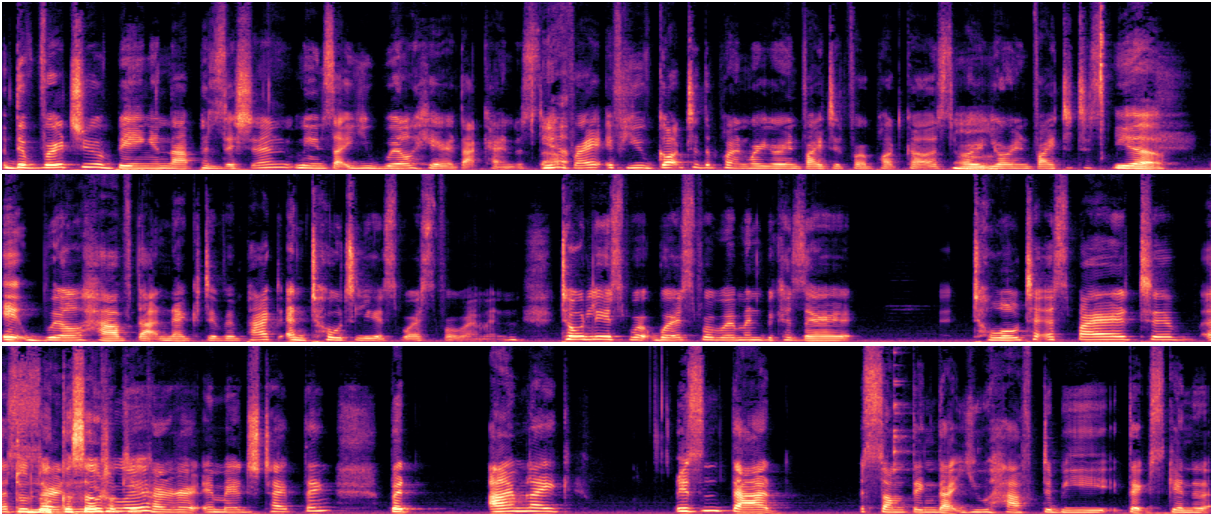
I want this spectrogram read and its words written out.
the virtue of being in that position means that you will hear that kind of stuff, yeah. right? If you've got to the point where you're invited for a podcast mm. or you're invited to speak, yeah it will have that negative impact and totally it's worse for women totally it's wor- worse for women because they're told to aspire to a To look a certain cookie way? cutter image type thing. But i'm like isn't that something that you have to be thick-skinned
